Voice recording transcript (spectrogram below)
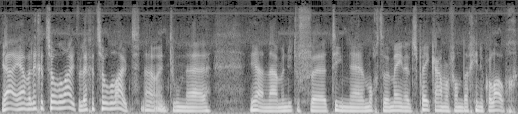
Ja, ja, we leggen het zo wel uit. We leggen het zo wel uit. Nou, en toen... ja, na een minuut of tien mochten we mee naar de spreekkamer van de gynaecoloog.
